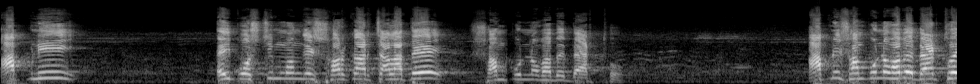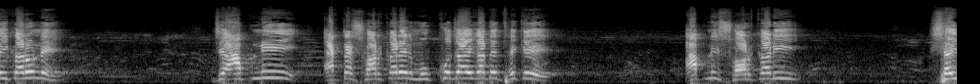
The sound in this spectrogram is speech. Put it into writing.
আপনি এই পশ্চিমবঙ্গের সরকার চালাতে সম্পূর্ণভাবে ব্যর্থ। আপনি সম্পূর্ণভাবে ব্যর্থ এই কারণে যে আপনি একটা সরকারের মুখ্য জায়গাতে থেকে আপনি সরকারি সেই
